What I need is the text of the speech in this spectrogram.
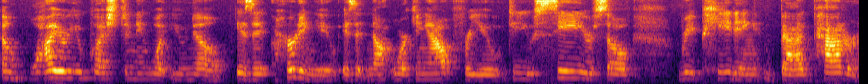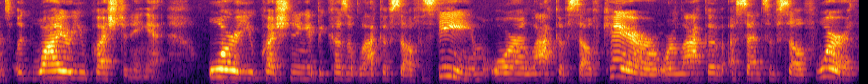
And why are you questioning what you know? Is it hurting you? Is it not working out for you? Do you see yourself repeating bad patterns? Like why are you questioning it or are you questioning it because of lack of self-esteem or lack of self-care or lack of a sense of self-worth?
